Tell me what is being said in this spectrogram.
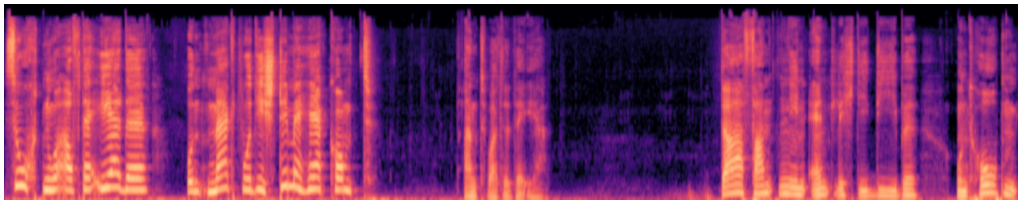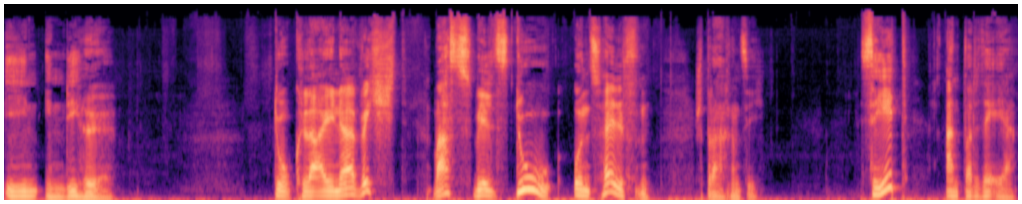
Sucht nur auf der Erde und merkt, wo die Stimme herkommt, antwortete er. Da fanden ihn endlich die Diebe und hoben ihn in die Höhe. Du kleiner Wicht, was willst du uns helfen? sprachen sie. Seht, antwortete er,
